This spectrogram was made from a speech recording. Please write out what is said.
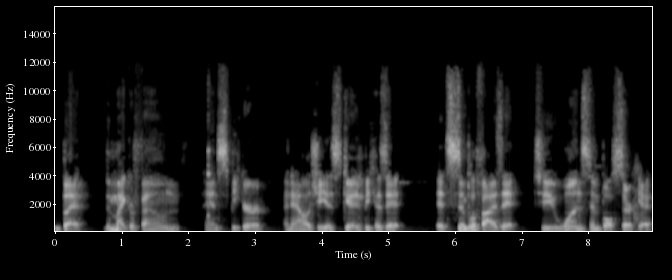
But the microphone and speaker analogy is good because it it simplifies it to one simple circuit.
